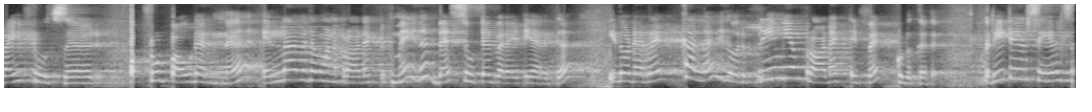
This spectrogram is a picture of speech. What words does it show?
dry fruits fruit பவுடர்னு எல்லா விதமான ப்ராடக்ட்டுக்குமே இது பெஸ்ட் சூட்டட் வெரைட்டியா இருக்கு. இதோட ரெட் கலர் இது ஒரு ப்ரீமியம் ப்ராடக்ட் எஃபெக்ட் கொடுக்குது. ரீட்டைல் சேல்ஸ்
